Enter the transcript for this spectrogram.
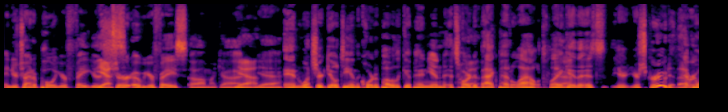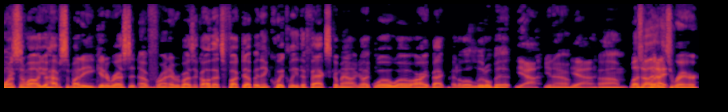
and you're trying to pull your fate your Yes. shirt over your face. Oh my god. Yeah. yeah. And once you're guilty in the court of public opinion, it's hard Yeah. to backpedal out. Like Yeah. it- it's you're you're screwed at that. Every point. once in a while, you'll have somebody get arrested up front. Everybody's like, "Oh, that's fucked up," and then quickly the facts come out, and you're like, "Whoa, whoa, all right, backpedal a little bit," Yeah. you know. Yeah. Um, Well, so but I, it's rare.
